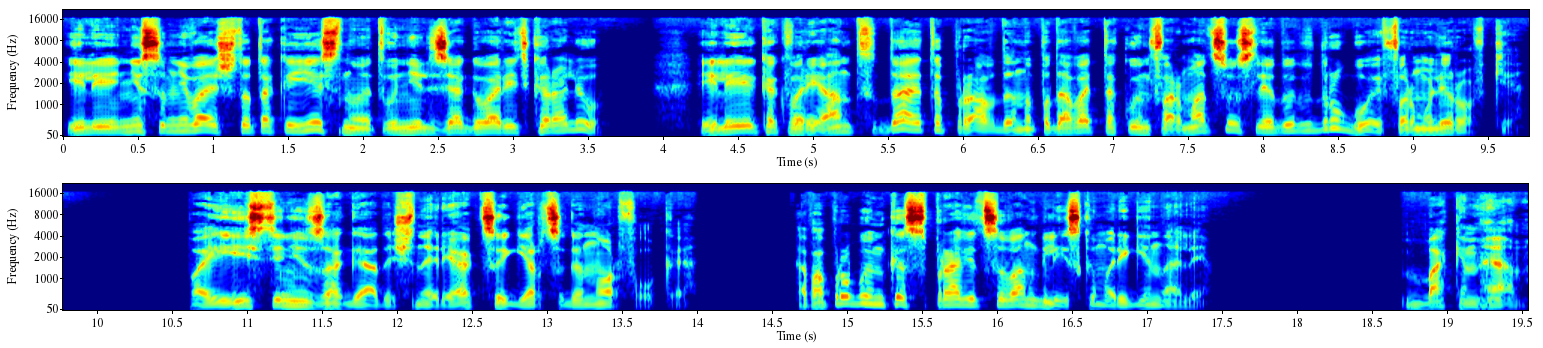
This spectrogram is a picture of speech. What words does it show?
Или не сомневаюсь, что так и есть, но этого нельзя говорить королю? Или, как вариант, да, это правда, но подавать такую информацию следует в другой формулировке. Поистине загадочная реакция герцога Норфолка. А попробуем-ка справиться в английском оригинале. Бакенхэм.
